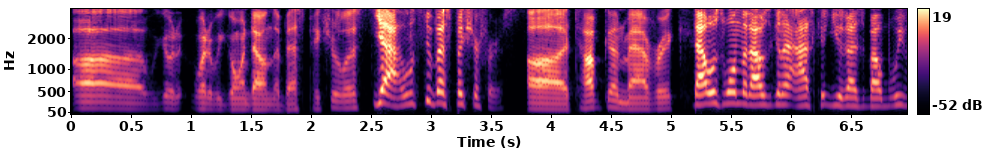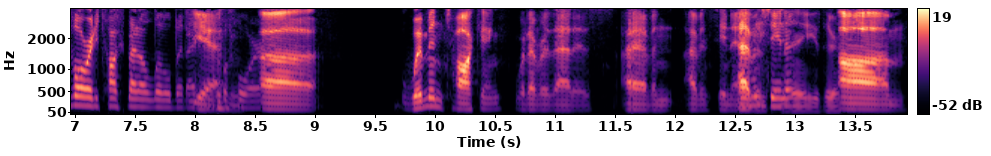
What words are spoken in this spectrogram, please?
Uh, we go. To, what are we going down the best picture list? Yeah. Let's do best picture first. Uh, Top Gun Maverick. That was one that I was going to ask you guys about, but we've already talked about it a little bit, I Yeah. think, before. Uh, Women Talking, whatever that is. I haven't. I haven't seen it. I haven't seen seen, it. it either. Um,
